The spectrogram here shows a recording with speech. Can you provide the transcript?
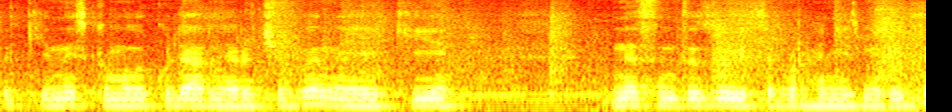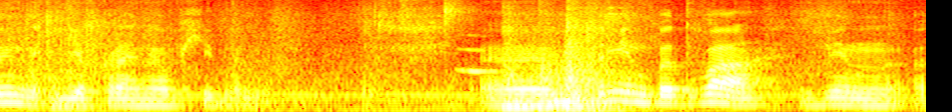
такі низькомолекулярні речовини, які не синтезуються в організмі людини і є вкрай необхідними. Е, Вітамін В2 він е,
